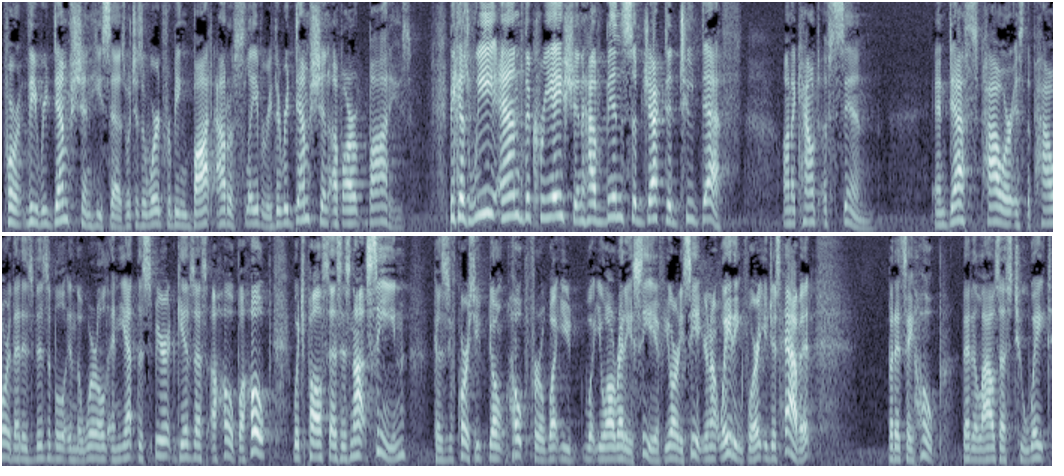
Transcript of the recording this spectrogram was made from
For the redemption, he says, which is a word for being bought out of slavery, the redemption of our bodies. Because we and the creation have been subjected to death on account of sin. And death's power is the power that is visible in the world, and yet the Spirit gives us a hope. A hope which Paul says is not seen, because of course you don't hope for what you, what you already see. If you already see it, you're not waiting for it, you just have it. But it's a hope that allows us to wait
